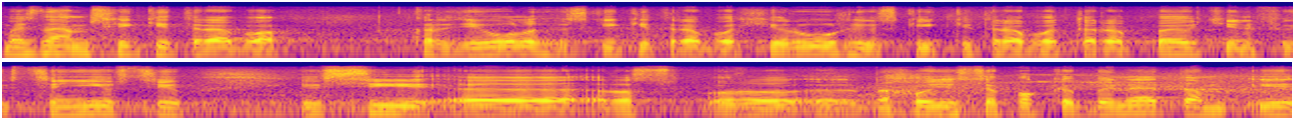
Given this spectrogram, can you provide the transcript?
Ми знаємо, скільки треба кардіологів, скільки треба хірургів, скільки треба терапевтів, інфекціоністів. І всі е, роз, знаходяться по кабінетам і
